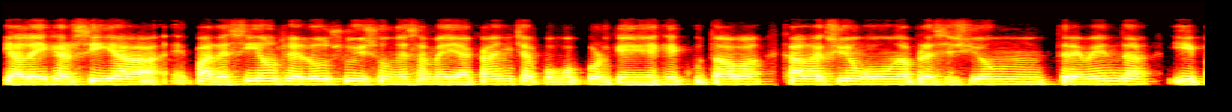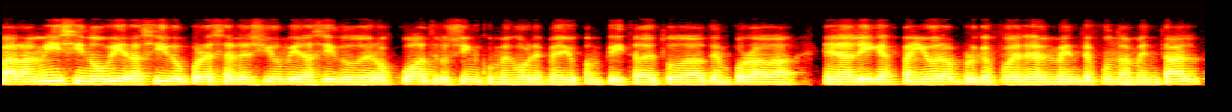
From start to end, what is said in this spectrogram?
Y Alex García eh, parecía un reloj suizo en esa media cancha porque ejecutaba cada acción con una precisión tremenda. Y para mí, si no hubiera sido por esa lesión, hubiera sido de los cuatro o cinco mejores mediocampistas de toda la temporada en la Liga Española porque fue realmente fundamental.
